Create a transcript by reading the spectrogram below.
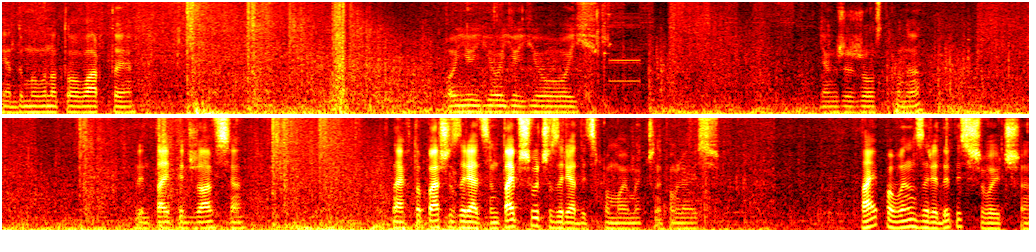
Я думаю, воно того вартує. Ой-ой-ой-ой-ой. Як же жорстко, да? Блін, тайп піджався. Знаю, хто перший зарядиться. Ну тайп швидше зарядиться, по-моєму, якщо не помиляюсь. Тайп повинен зарядитись швидше.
